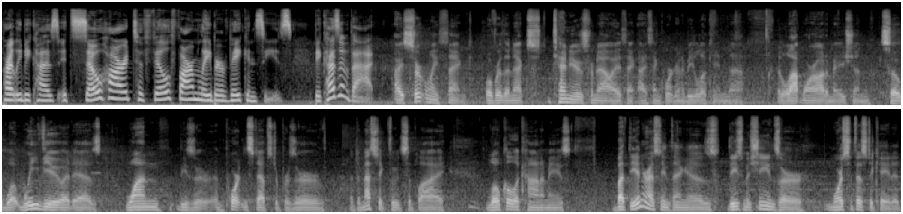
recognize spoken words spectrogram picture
partly because it's so hard to fill farm labor vacancies. Because of that, I certainly think over the next 10 years from now, I think, I think we're going to be looking uh, at a lot more automation. So, what we view it as one, these are important steps to preserve a domestic food supply, local economies. But the interesting thing is, these machines are more sophisticated.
